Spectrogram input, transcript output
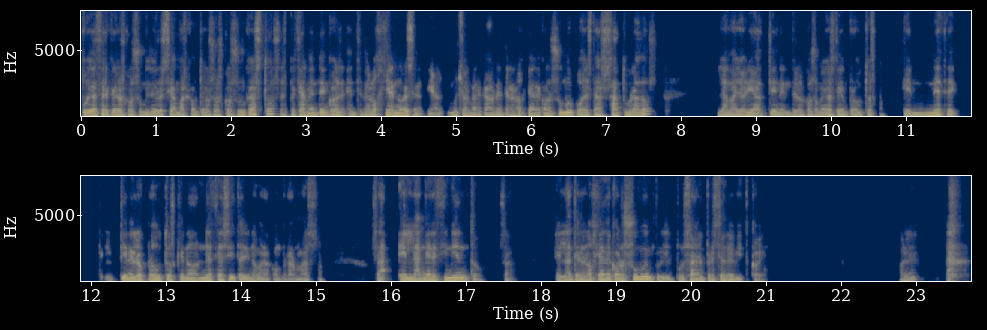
puede hacer que los consumidores sean más cautelosos con sus gastos, especialmente en, tecnología no esencial. Muchos mercados de tecnología de consumo pueden estar saturados. La mayoría tienen, de los consumidores tienen productos que tienen los productos que no necesitan y no van a comprar más. O sea, el languidecimiento en la tecnología de consumo impulsar el precio de Bitcoin. ¿Vale?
